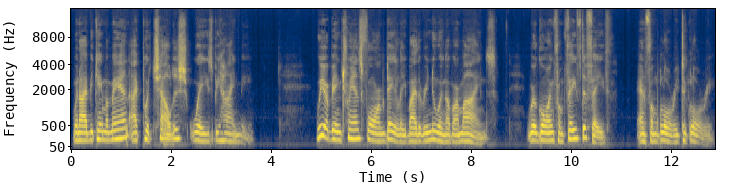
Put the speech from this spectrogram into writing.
When I became a man, I put childish ways behind me. We are being transformed daily by the renewing of our minds. We're going from faith to faith and from glory to glory.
